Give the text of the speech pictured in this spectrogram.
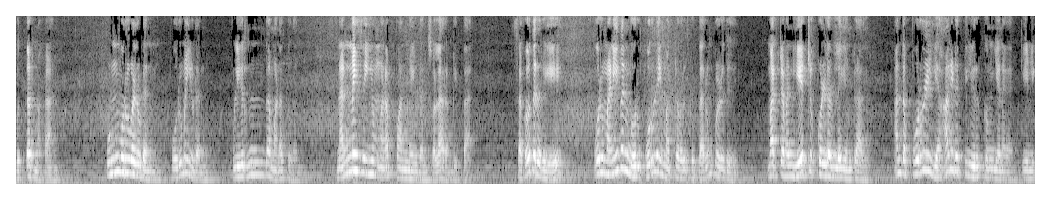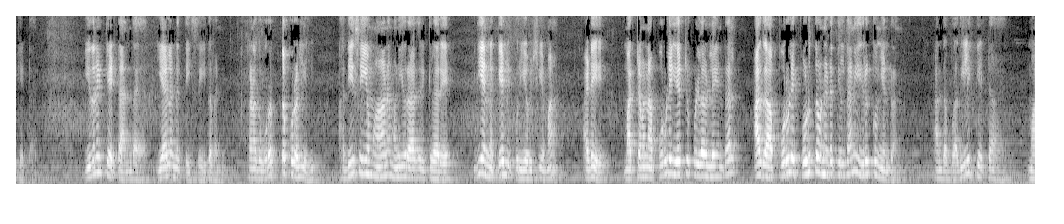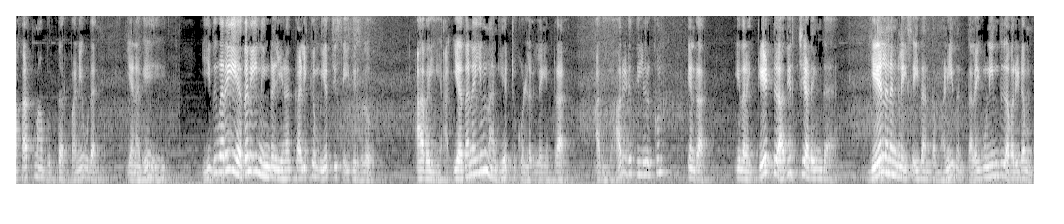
புத்தர் மகான் புன்முறுவலுடன் பொறுமையுடன் குளிர்ந்த மனத்துடன் நன்மை செய்யும் மனப்பான்மையுடன் சொல்ல ஆரம்பித்தார். சகோதரரே ஒரு மனிதன் ஒரு பொருளை மற்றவருக்கு தரும் பொழுது மற்றவன் ஏற்றுக்கொள்ளவில்லை என்றால் அந்த பொருள் யாரிடத்தில் இருக்கும் என கேள்வி கேட்டார். இதனை கேட்ட அந்த ஏளனத்தை செய்தவன் தனது உரத்த குரலில் அதிசயமான மனிதராக இருக்கிறாரே. இது என்ன கேள்விக்குரிய விஷயமா? அடே மற்றவன் அப்பொருளை ஏற்றுக்கொள்ளவில்லை என்றால் அது அப்பொருளை கொடுத்தவனிடத்தில் தானே இருக்கும் என்றான். அந்த பதிலை கேட்ட மகாத்மா புத்தர் பணிவுடன். எனவே இதுவரை எதனை நீங்கள் எனக்கு அளிக்க முயற்சி செய்தீர்களோ அவை எதனையும் நான் ஏற்றுக்கொள்ளவில்லை என்றால் அது யாரிடத்தில் இருக்கும்? என்றார். இதனை கேட்டு அதிர்ச்சி அடைந்த ஏளனங்களை செய்த அந்த மனிதன் தலைகுனிந்து அவரிடம்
